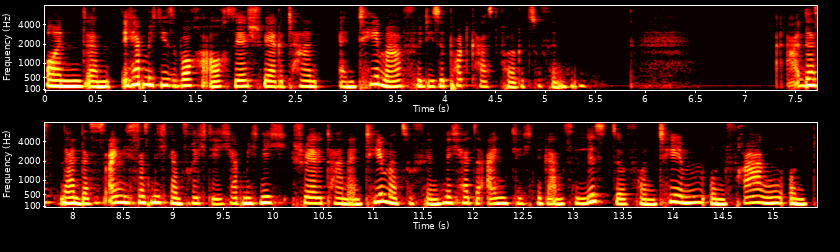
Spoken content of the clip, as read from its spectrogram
Und ähm, ich habe mich diese Woche auch sehr schwer getan, ein Thema für diese Podcast-Folge zu finden. Das, nein, das ist eigentlich ist das nicht ganz richtig. Ich habe mich nicht schwer getan, ein Thema zu finden. Ich hatte eigentlich eine ganze Liste von Themen und Fragen und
